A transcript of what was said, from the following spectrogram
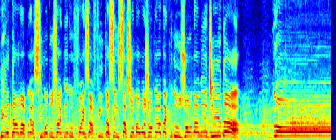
Pedala para cima do zagueiro. Faz a finta sensacional. A jogada cruzou na medida. Gol!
